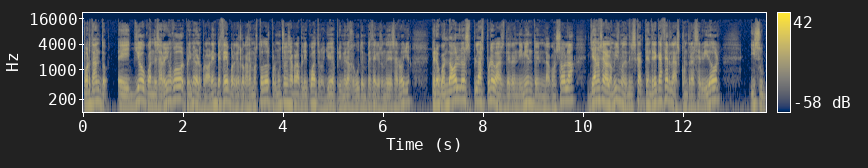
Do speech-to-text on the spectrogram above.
Por tanto, eh, yo cuando desarrollo un juego, primero lo probaré en PC, porque es lo que hacemos todos, por mucho que sea para Play 4, yo primero ejecuto en PC, que son de desarrollo, pero cuando hago los- las pruebas de rendimiento en la consola, ya no será lo mismo, tendré que, tendré que hacerlas contra el servidor y su...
